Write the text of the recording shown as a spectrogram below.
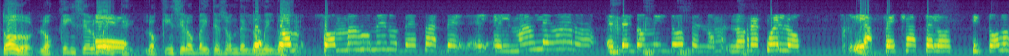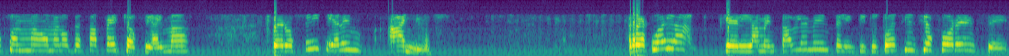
Todos, los 15 y los 20. Eh, los 15 y los 20 son del 2012. Son, más o menos de esa. el, más lejano es del 2012. No, no recuerdo las fechas de los, si todos son más o menos de esa fecha o si hay más, pero sí tienen años. Recuerda que lamentablemente el Instituto de Ciencias Forense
